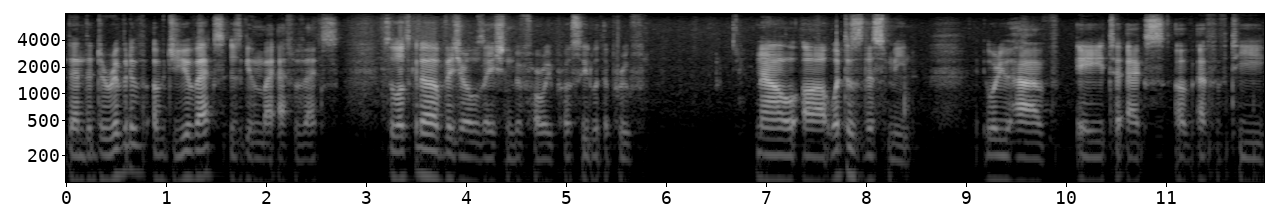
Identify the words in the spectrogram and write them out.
then the derivative of g of x is given by f of x. So let's get a visualization before we proceed with the proof. Now, uh, what does this mean? Where you have a to x of f of t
